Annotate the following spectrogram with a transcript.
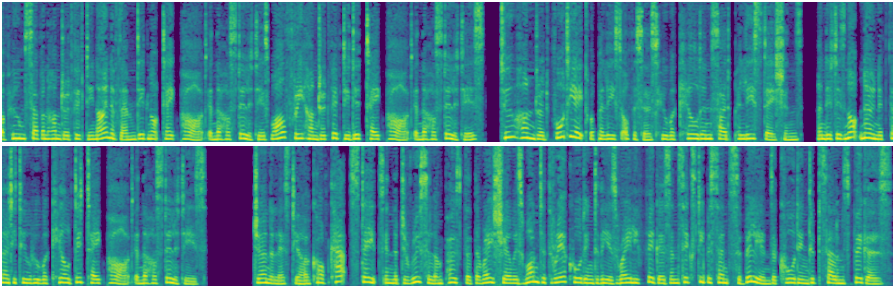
of whom 759 of them did not take part in the hostilities while 350 did take part in the hostilities, 248 were police officers who were killed inside police stations, and it is not known if 32 who were killed did take part in the hostilities. Journalist Yaakov Katz states in the Jerusalem Post that the ratio is 1 to 3 according to the Israeli figures and 60% civilians according to B'Tselem's figures.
